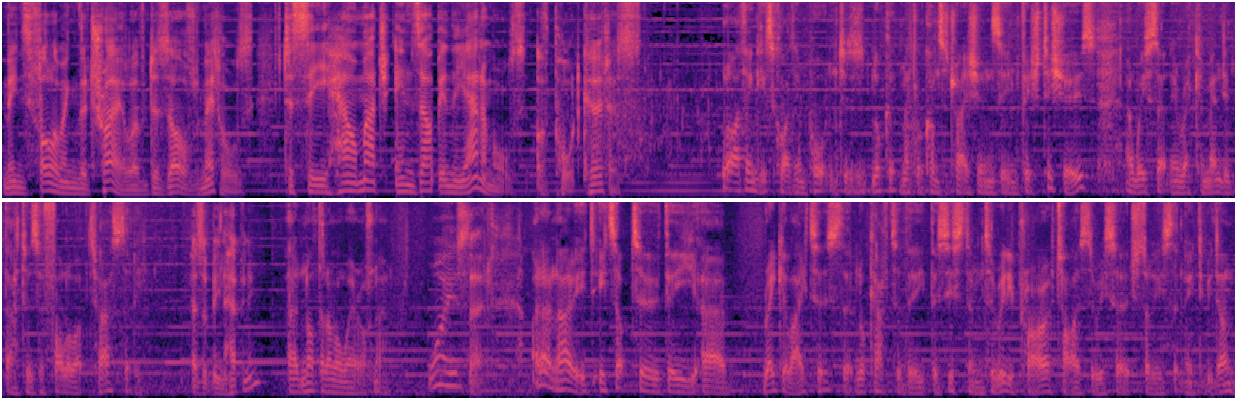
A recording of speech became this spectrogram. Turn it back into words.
means following the trail of dissolved metals to see how much ends up in the animals of Port Curtis. Well, I think it's quite important to look at metal concentrations in fish tissues, and we've certainly recommended that as a follow-up to our study. Has it been happening? Uh, not that I'm aware of, no. Why is that? I don't know. It, it's up to the uh, regulators that look after the, the system to really prioritise the research studies that need to be done.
